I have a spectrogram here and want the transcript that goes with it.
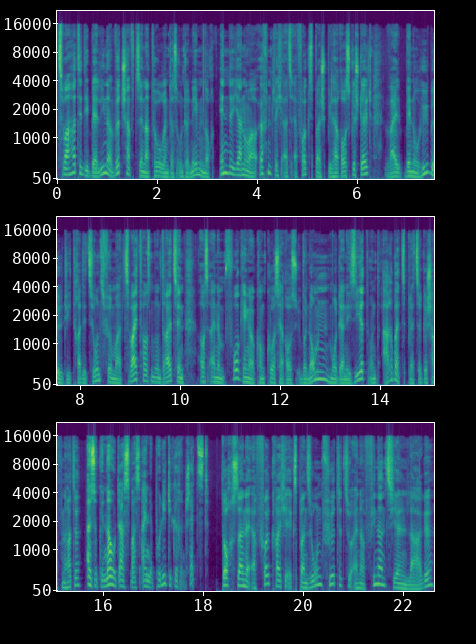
Zwar hatte die Berliner Wirtschaftssenatorin das Unternehmen noch Ende Januar öffentlich als Erfolgsbeispiel herausgestellt, weil Benno Hübel die Traditionsfirma 2013 aus einem Vorgängerkonkurs heraus übernommen, modernisiert und Arbeitsplätze geschaffen hatte. Also genau das, was eine Politikerin schätzt. Doch seine erfolgreiche Expansion führte zu einer finanziellen Lage,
